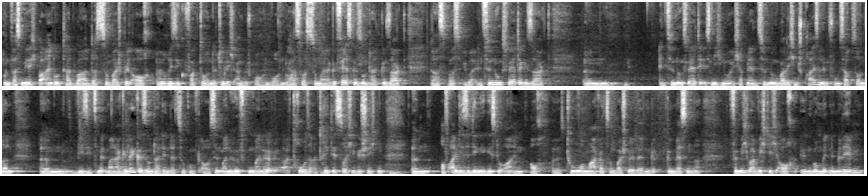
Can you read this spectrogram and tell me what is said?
Und was mich beeindruckt hat, war, dass zum Beispiel auch äh, Risikofaktoren natürlich angesprochen wurden. Du ja. hast was zu meiner Gefäßgesundheit gesagt. Du hast was über Entzündungswerte gesagt. Ähm, Entzündungswerte ist nicht nur, ich habe eine Entzündung, weil ich einen Spreisel im Fuß habe, sondern ähm, wie sieht es mit meiner Gelenkgesundheit in der Zukunft aus? Sind meine Hüften, meine Arthrose, Arthritis, solche Geschichten? Mhm. Ähm, auf all diese Dinge gehst du ein. Auch äh, Tumormarker zum Beispiel werden ge gemessen. Ne? Für mich war wichtig auch irgendwo mitten im Leben,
